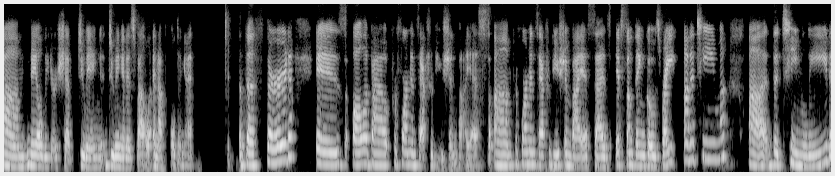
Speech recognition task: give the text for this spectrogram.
male leadership doing doing it as well and upholding it. The third is all about performance attribution bias. Um, performance attribution bias says if something goes right on a team, uh, the team lead,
